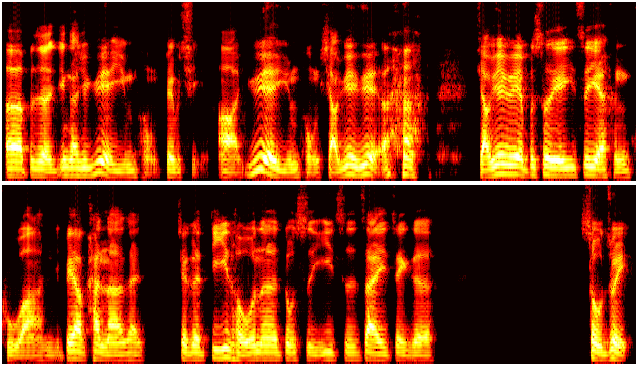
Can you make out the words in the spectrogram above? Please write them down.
呃，不是，应该是岳云鹏，对不起啊，岳云鹏，小岳岳，小月月不是一直也很苦啊？你不要看他在这个低头呢，都是一直在这个受罪。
